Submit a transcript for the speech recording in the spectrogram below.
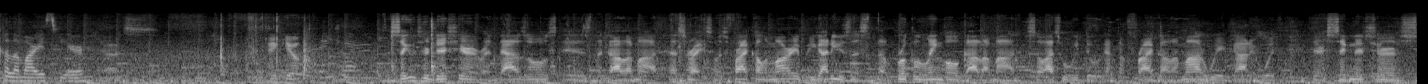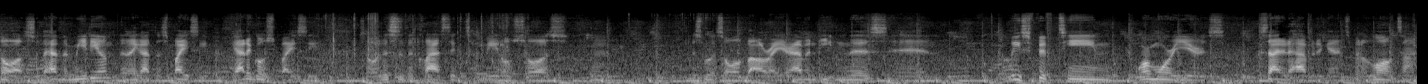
Calamari is here. Yes. Thank you. The signature dish here at Randazzo's is the galamar. That's right, so it's fried calamari, but you gotta use this, the Brooklyn Lingo galamar. So that's what we do. We got the fried calamari, we got it with their signature sauce. So they have the medium, and they got the spicy. You gotta go spicy. So this is the classic tomato sauce. Mm. This is what it's all about right here. I haven't eaten this in at least 15 or more years. Excited to have it again. It's been a long time.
